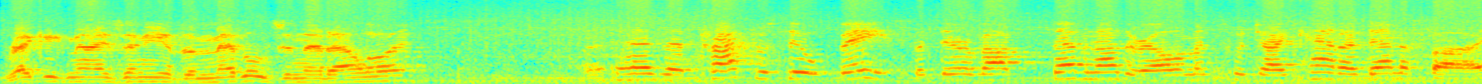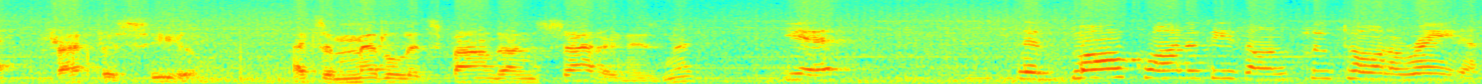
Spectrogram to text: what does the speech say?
Recognize any of the metals in that alloy? It has a tractor-seal base, but there are about seven other elements which I can't identify. Trapezium. That's a metal that's found on Saturn, isn't it? Yes. In small quantities on Pluto and Uranus.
